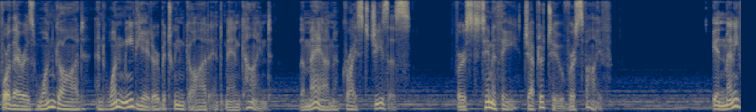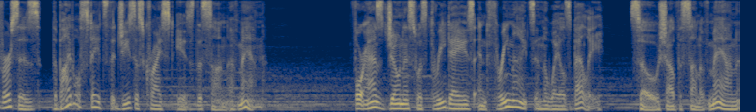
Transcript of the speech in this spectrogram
for there is one God and one mediator between God and mankind, the man Christ Jesus. 1 Timothy chapter 2 verse 5. In many verses, the Bible states that Jesus Christ is the Son of Man. For as Jonas was three days and three nights in the whale's belly, so shall the Son of Man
